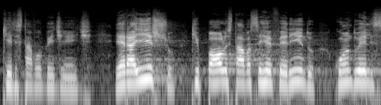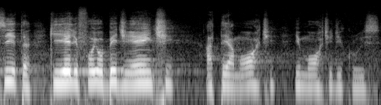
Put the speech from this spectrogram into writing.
que ele estava obediente. Era isso que Paulo estava se referindo quando ele cita que ele foi obediente até a morte e morte de cruz.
